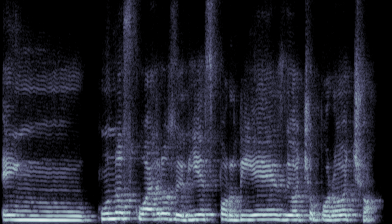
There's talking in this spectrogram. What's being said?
unos cuadros de 10 por 10, de 8 por 8.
